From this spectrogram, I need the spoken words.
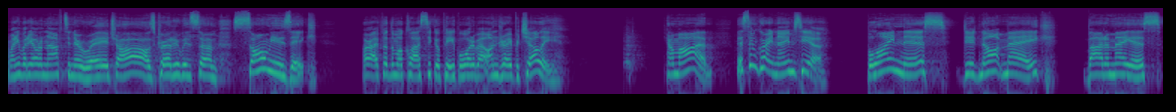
Anybody old enough to know Ray Charles, credited with some soul music? All right, for the more classical people, what about Andre Bocelli? Come on. There's some great names here. Blindness did not make Bartimaeus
